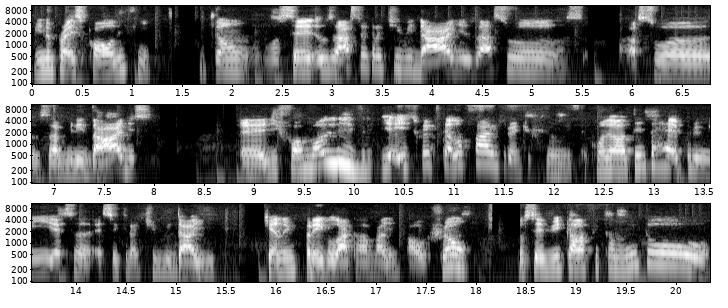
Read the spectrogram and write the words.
indo pra escola, enfim. Então, você usar a sua criatividade, usar as suas, as suas habilidades é, de forma livre. E é isso que a Estela faz durante o filme. Quando ela tenta reprimir essa, essa criatividade que é no emprego lá que ela vai limpar o chão, você vê que ela fica muito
